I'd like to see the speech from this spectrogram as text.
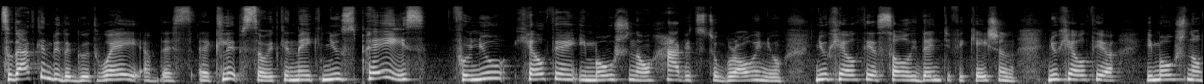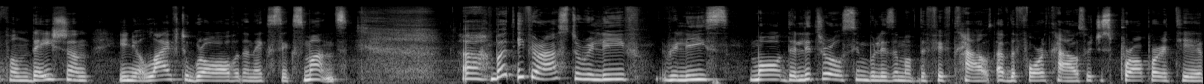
So that can be the good way of this eclipse. So it can make new space for new healthier emotional habits to grow in you, new healthier soul identification, new healthier emotional foundation in your life to grow over the next six months. Uh, but if you're asked to relieve, release more the literal symbolism of the fifth house, of the fourth house, which is property,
